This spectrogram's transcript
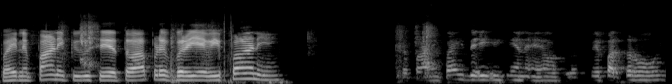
ભાઈને પાણી પીવું છે તો આપણે ભરી આવી પાણી. તો પાણી પાઈ દઈએ એને વેપાર કરવો હોય.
